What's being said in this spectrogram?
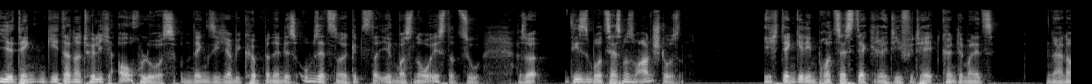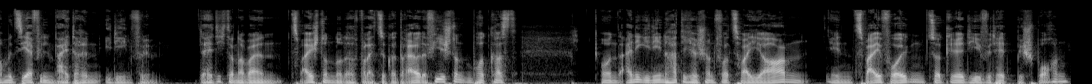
ihr Denken geht da natürlich auch los und denken sich, ja, wie könnte man denn das umsetzen oder gibt es da irgendwas Neues dazu? Also diesen Prozess muss man anstoßen. Ich denke, den Prozess der Kreativität könnte man jetzt ja, noch mit sehr vielen weiteren Ideen filmen. Da hätte ich dann aber einen zwei Stunden oder vielleicht sogar drei oder vier Stunden Podcast. Und einige Ideen hatte ich ja schon vor zwei Jahren in zwei Folgen zur Kreativität besprochen.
